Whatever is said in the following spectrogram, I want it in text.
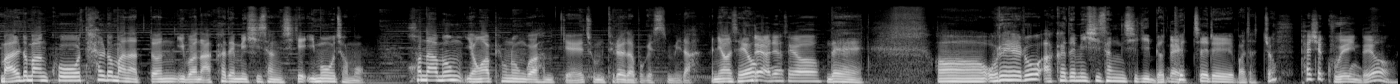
말도 많고 탈도 많았던 이번 아카데미 시상식의 이모저모 허남웅 영화평론가와 함께 좀 들여다보겠습니다. 안녕하세요. 네, 안녕하세요. 네. 어, 올해로 아카데미 시상식이 몇 네. 회째를 맞았죠? 89회인데요.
